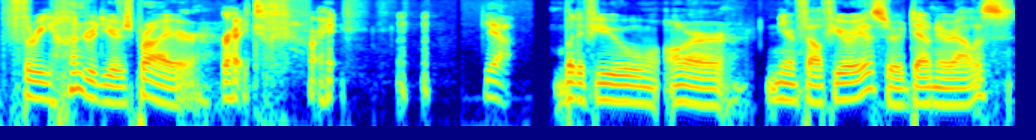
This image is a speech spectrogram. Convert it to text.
300 years prior Right. right. Yeah, but if you are near Falfurrias or down near Alice,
